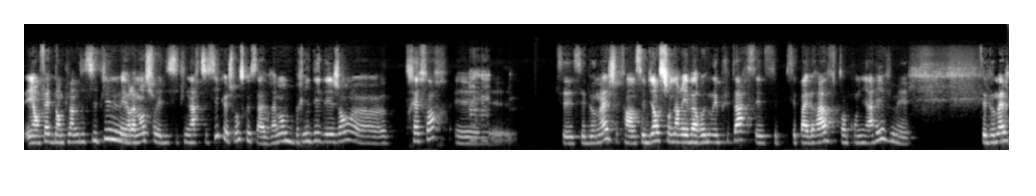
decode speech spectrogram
Et en fait, dans plein de disciplines, mais vraiment sur les disciplines artistiques, je pense que ça a vraiment bridé des gens euh, très fort. Et, c'est dommage. Enfin, c'est bien si on arrive à renouer plus tard, c'est pas grave tant qu'on y arrive, mais c'est dommage.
